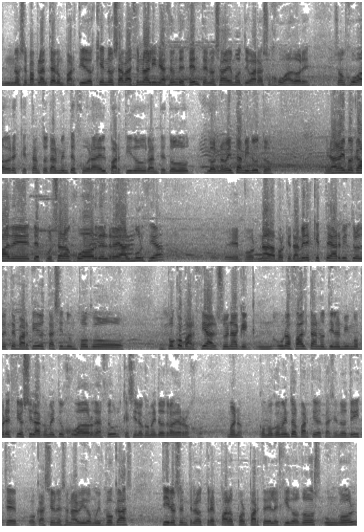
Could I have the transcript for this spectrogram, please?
no sepa plantear un partido, es que no sabe hacer una alineación decente, no sabe motivar a sus jugadores. Son jugadores que están totalmente fuera del partido durante todos los 90 minutos. Mira, ahora mismo acaba de expulsar a un jugador del Real Murcia. Eh, por nada, porque también es que este árbitro de este partido está siendo un poco un poco parcial. Suena que una falta no tiene el mismo precio si la comete un jugador de azul que si lo comete otro de rojo. Bueno, como comento, el partido está siendo triste, ocasiones han habido muy pocas, tiros entre los tres palos por parte del elegido dos, un gol,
